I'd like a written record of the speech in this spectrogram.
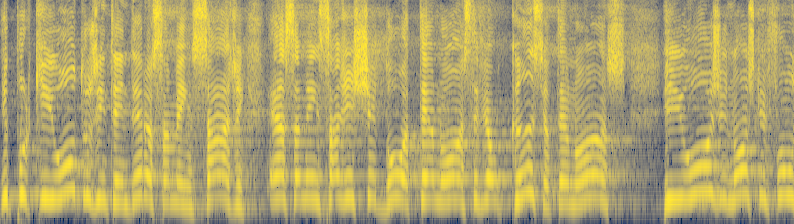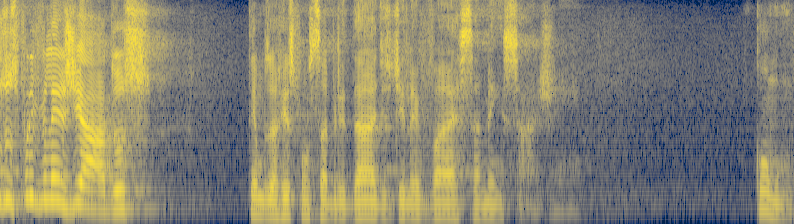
E porque outros entenderam essa mensagem, essa mensagem chegou até nós, teve alcance até nós. E hoje nós que fomos os privilegiados, temos a responsabilidade de levar essa mensagem. Como?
